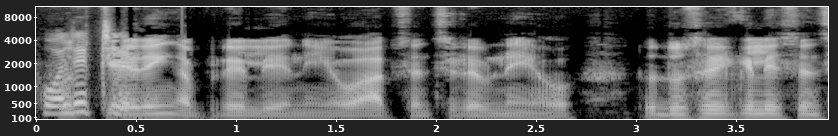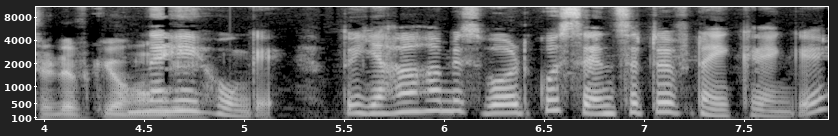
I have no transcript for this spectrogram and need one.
क्वालिटी केयरिंग अपने लिए नहीं हो आप सेंसिटिव नहीं हो तो दूसरे के लिए सेंसिटिव क्यों होंगे? नहीं होंगे। तो यहाँ हम इस वर्ड को सेंसिटिव नहीं कहेंगे।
